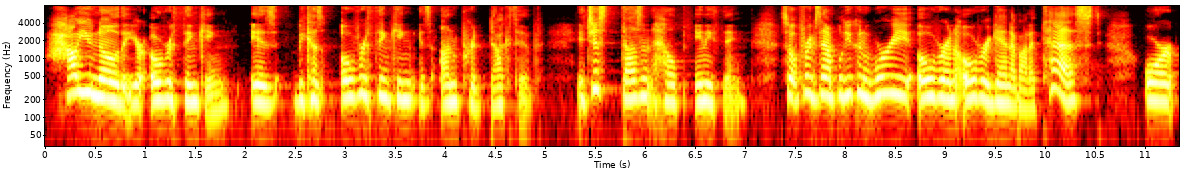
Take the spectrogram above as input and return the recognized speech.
how you know that you're overthinking is because overthinking is unproductive. It just doesn't help anything. So, for example, you can worry over and over again about a test, or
